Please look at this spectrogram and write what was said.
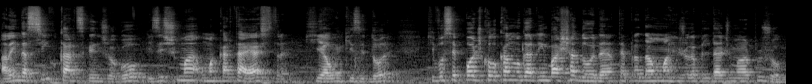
Além das cinco cartas que a gente jogou, existe uma, uma carta extra, que é o Inquisidor, que você pode colocar no lugar do Embaixador, né? Até pra dar uma rejogabilidade maior pro jogo.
